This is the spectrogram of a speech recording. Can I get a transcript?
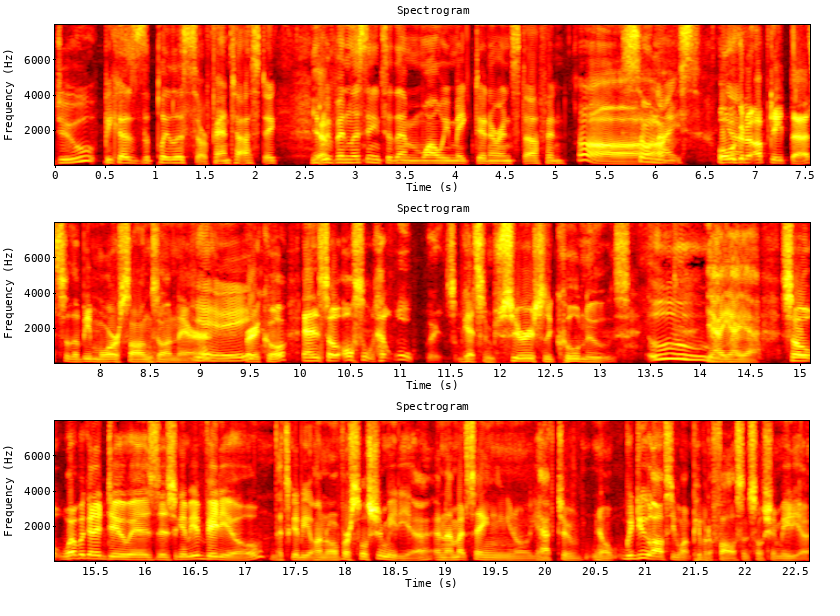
do because the playlists are fantastic. Yeah. We've been listening to them while we make dinner and stuff, and so nice. Well, we're going to update that, so there'll be more songs on there. Yay. Very cool. And so also, oh, we got some seriously cool news. Ooh. Yeah, yeah, yeah. So what we're going to do is there's going to be a video that's going to be on our social media, and I'm not saying you know you have to you know we do obviously want people to follow us on social media,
